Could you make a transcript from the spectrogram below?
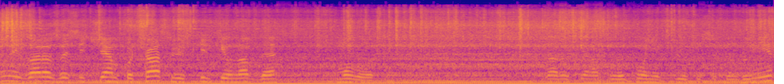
Ну і зараз засічем по часу, скільки вона буде молоти. Зараз я на телефоні включу секундомір.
